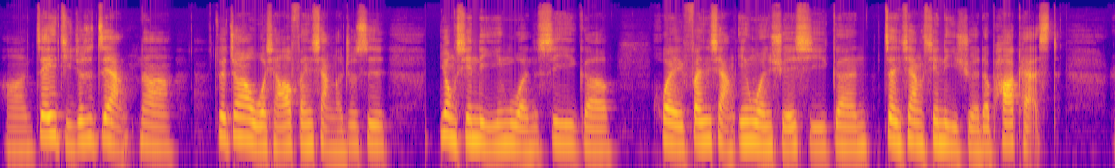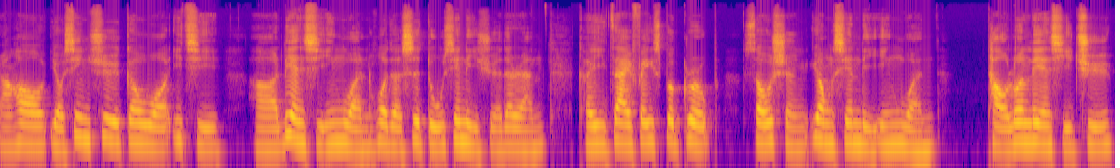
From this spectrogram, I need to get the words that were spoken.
啊，这一集就是这样。那最重要，我想要分享的就是用心理英文是一个会分享英文学习跟正向心理学的 podcast。然后有兴趣跟我一起呃练习英文或者是读心理学的人，可以在 Facebook group 搜寻“用心理英文”讨论练习区。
